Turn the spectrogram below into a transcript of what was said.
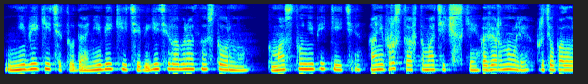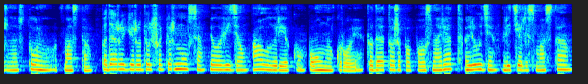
«Не бегите туда, не бегите, бегите в обратную сторону». К мосту не бегите. Они просто автоматически повернули в противоположную сторону от моста. По дороге Рудольф обернулся и увидел алую реку, полную крови. Туда тоже попал снаряд. Люди летели с моста,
